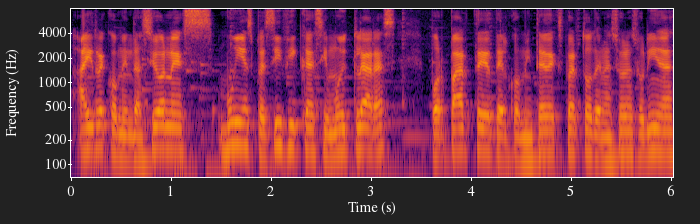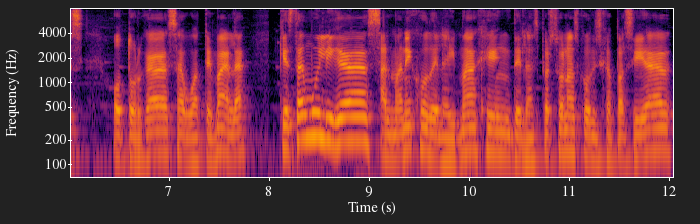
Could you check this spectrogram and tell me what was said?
hay recomendaciones muy específicas y muy claras por parte del Comité de Expertos de Naciones Unidas otorgadas a Guatemala, que están muy ligadas al manejo de la imagen de las personas con discapacidad,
